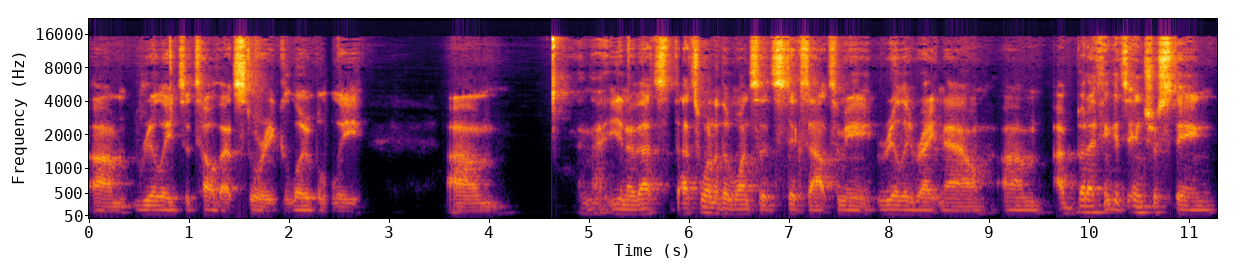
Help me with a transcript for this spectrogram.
um, really, to tell that story globally. Um, and that, you know that's that's one of the ones that sticks out to me really right now um, uh, but i think it's interesting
